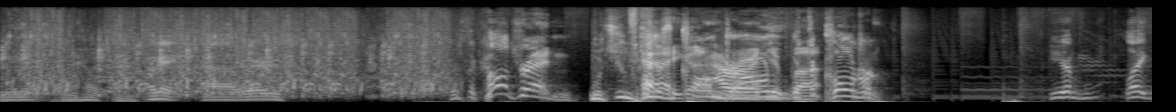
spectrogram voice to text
Let me get my help back. Okay, uh, where's where's the cauldron? Would you Yeah, just you calm an arrow in down your with the cauldron? You have like,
